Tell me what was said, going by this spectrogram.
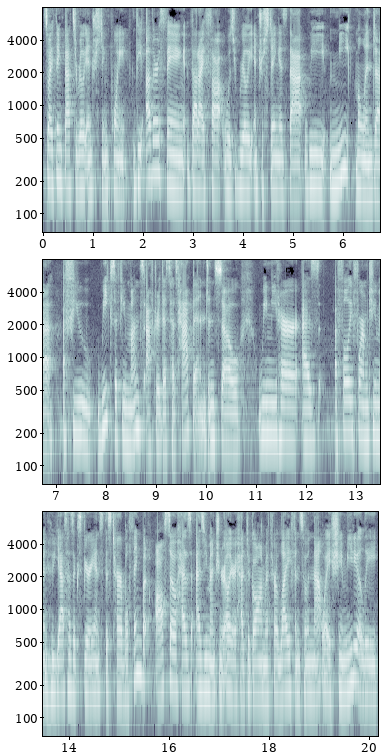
So I think that's a really interesting point. The other thing that I thought was really interesting is that we meet Melinda a few weeks, a few months after this has happened. And so we meet her as a fully formed human who, yes, has experienced this terrible thing, but also has, as you mentioned earlier, had to go on with her life. And so, in that way, she immediately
